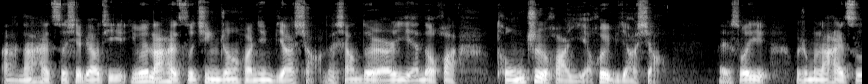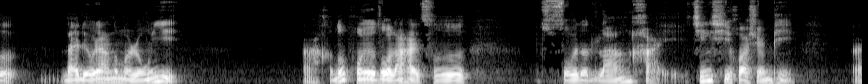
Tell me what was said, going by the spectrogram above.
啊，蓝海词写标题，因为蓝海词竞争环境比较小，那相对而言的话，同质化也会比较小，哎，所以为什么蓝海词来流量那么容易？啊，很多朋友做蓝海词，所谓的蓝海精细化选品，呃，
